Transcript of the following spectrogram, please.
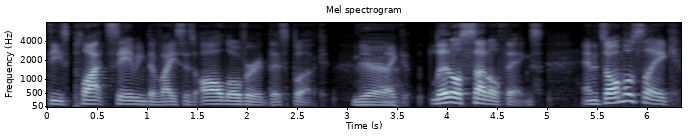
these plot saving devices all over this book yeah, like little subtle things and it's almost like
